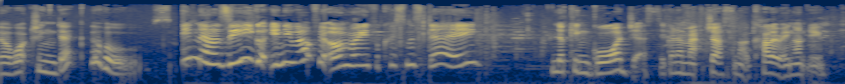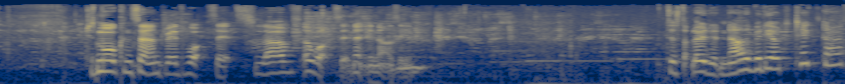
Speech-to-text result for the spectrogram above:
Are watching Deck the Halls. Hey, Nazi, you got your new outfit on, ready for Christmas Day. Looking gorgeous. You're going to match us in our colouring, aren't you? She's more concerned with what's it's love or what's it, don't you, Nazi? Just uploaded another video to TikTok.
